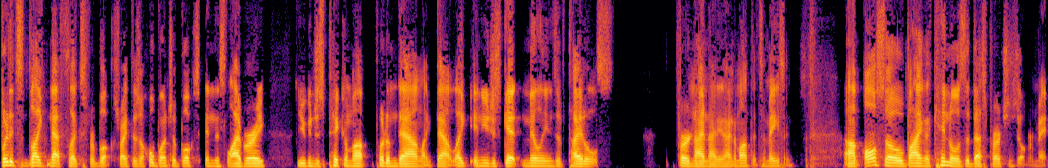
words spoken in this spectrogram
But it's like Netflix for books, right? There's a whole bunch of books in this library you can just pick them up, put them down like down like, and you just get millions of titles for nine ninety nine a month. It's amazing. Um, also, buying a Kindle is the best purchase you'll ever make.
